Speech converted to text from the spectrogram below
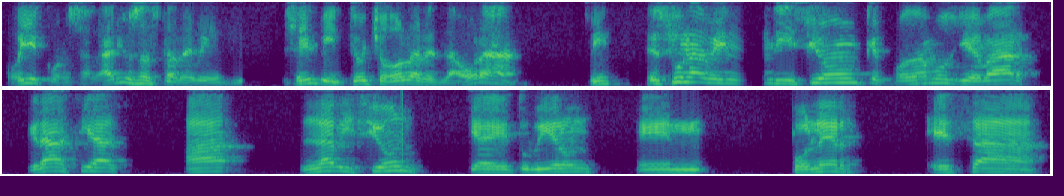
oye, con salarios hasta de 26, 28 dólares la hora. ¿sí? Es una bendición que podamos llevar gracias a la visión que tuvieron en poner esa,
